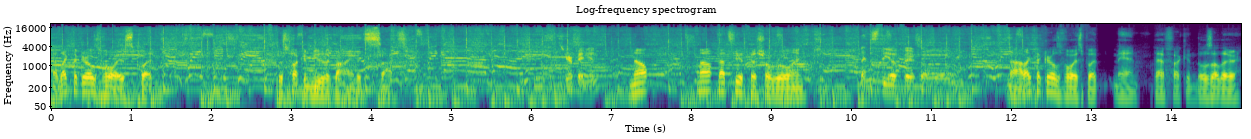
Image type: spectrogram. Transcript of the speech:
I like the girl's voice, but this fucking music behind it sucks. It's your opinion. Nope. Nope, that's the official ruling. That's the official ruling. No, I like the girl's voice, but man, that fucking those other.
